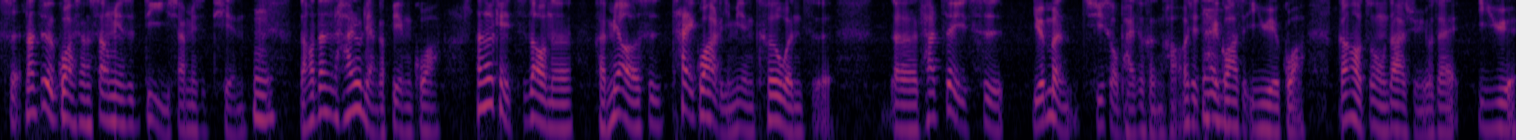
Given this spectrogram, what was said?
是，那这个卦象上面是地，下面是天，嗯然后但是它有两个变卦，那就可以知道呢，很妙的是太卦里面柯文哲，呃，他这一次原本起手牌是很好，而且太卦是一月卦，刚好中农大学又在一月，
